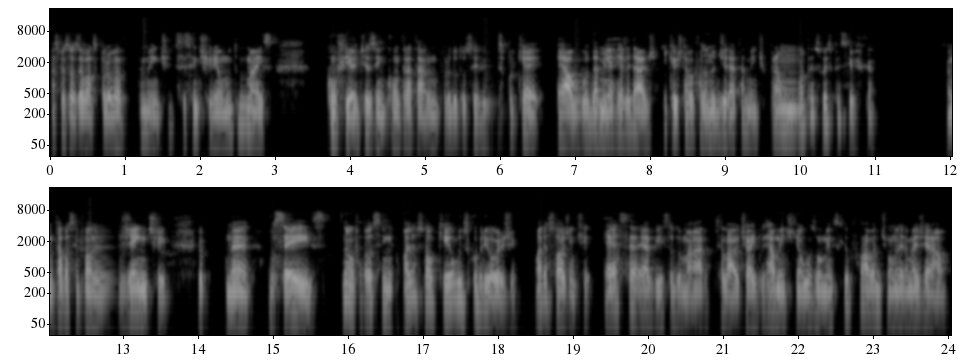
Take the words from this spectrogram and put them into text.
as pessoas elas provavelmente se sentiriam muito mais confiantes em contratar um produto ou serviço porque é, é algo da minha realidade e que eu estava falando diretamente para uma pessoa específica. Eu não estava assim falando, gente, eu, né, vocês. Não, eu falo assim, olha só o que eu descobri hoje. Olha só, gente, essa é a vista do mar. Sei lá, tinha, realmente tinha alguns momentos que eu falava de uma maneira mais geral,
